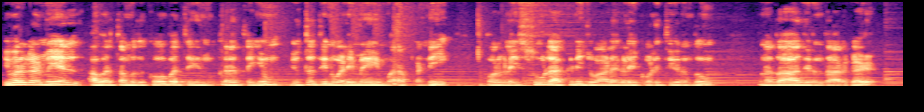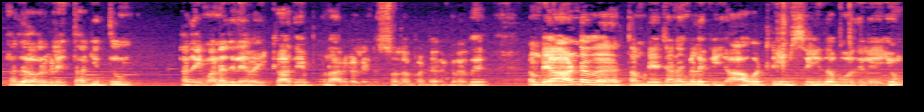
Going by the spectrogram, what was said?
இவர்கள் மேல் அவர் தமது கோபத்தின் உக்கரத்தையும் யுத்தத்தின் வலிமையை மறப்பண்ணி அவர்களை சூழ அக்னி ஜுவாலைகளை கொளுத்தியிருந்தும் உணதாதிருந்தார்கள். அது அவர்களை தகித்தும் அதை மனதிலே வைக்காதே போனார்கள் என்று சொல்லப்பட்டிருக்கிறது. நம்முடைய ஆண்டவர் தம்முடைய ஜனங்களுக்கு யாவற்றையும் செய்த போதிலேயும்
